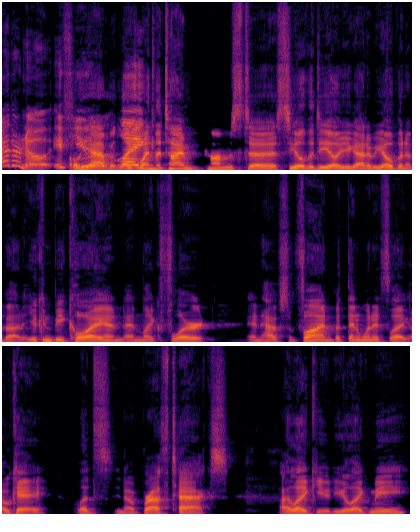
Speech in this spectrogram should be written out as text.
I don't know if Oh you yeah, but like, when the time comes to seal the deal, you got to be open about it. You can be coy and and like flirt and have some fun, but then when it's like, okay, let's you know, breath tax. I like you. Do you like me?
